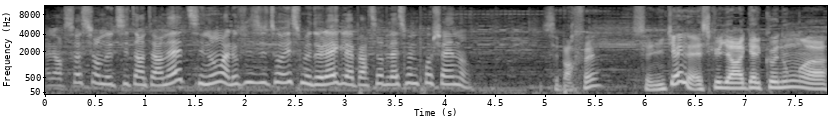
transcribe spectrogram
Alors, soit sur notre site internet, sinon à l'Office du tourisme de l'Aigle à partir de la semaine prochaine. C'est parfait. C'est nickel. Est-ce qu'il y aura quelques noms à,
